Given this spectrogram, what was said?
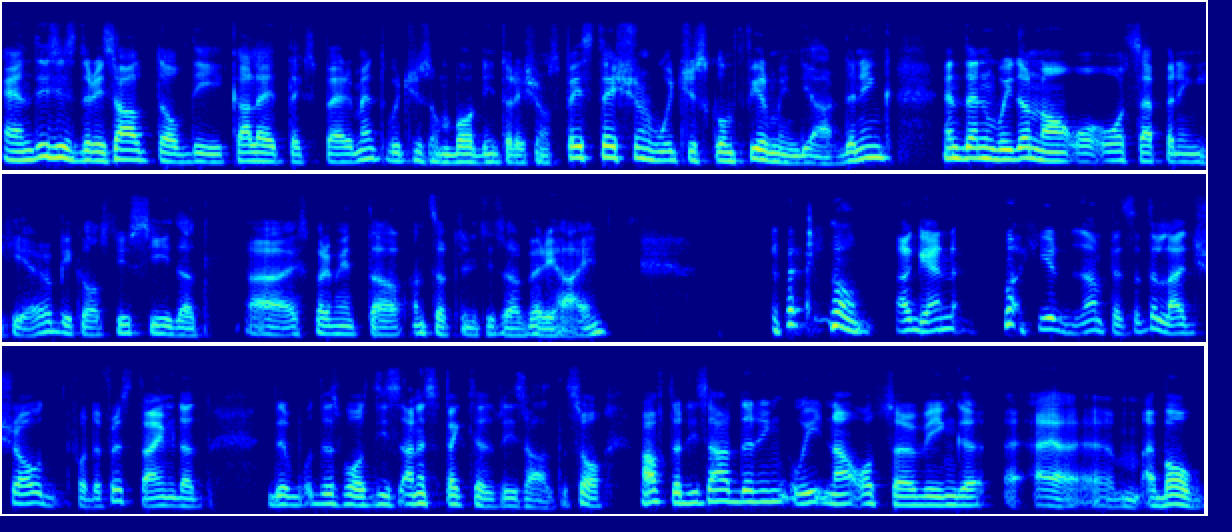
And this is the result of the CALET experiment, which is on board the International Space Station, which is confirming the hardening. And then we don't know what's happening here because you see that uh, experimental uncertainties are very high. Again, here the DAMPE satellite showed for the first time that the, this was this unexpected result. So after this hardening, we now observing uh, uh, um, above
